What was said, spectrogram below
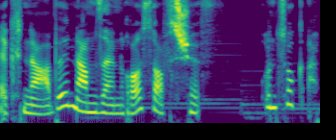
Der Knabe nahm sein Ross aufs Schiff und zog ab.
